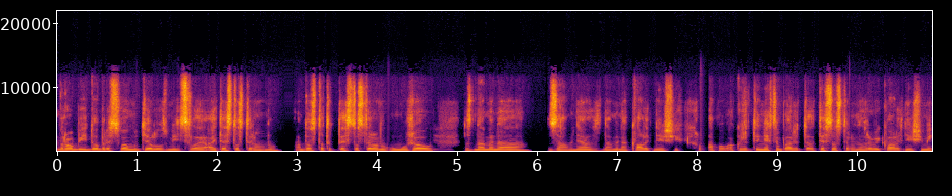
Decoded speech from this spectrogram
robí dobre svojmu telu v zmysle aj testosterónu a dostatok testosterónu u mužov znamená za mňa, znamená kvalitnejších chlapov. Akože ty nechcem povedať, že testosterón nás robí kvalitnejšími,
